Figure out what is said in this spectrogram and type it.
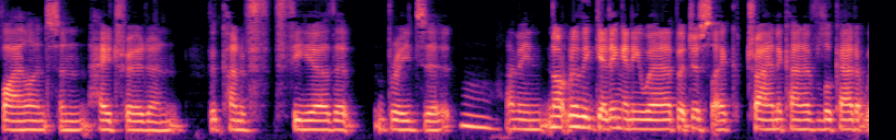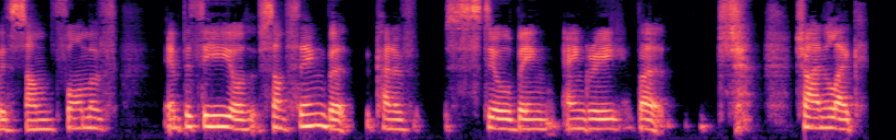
violence and hatred and the kind of fear that breeds it. Mm. I mean, not really getting anywhere, but just like trying to kind of look at it with some form of empathy or something, but kind of still being angry, but trying to like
